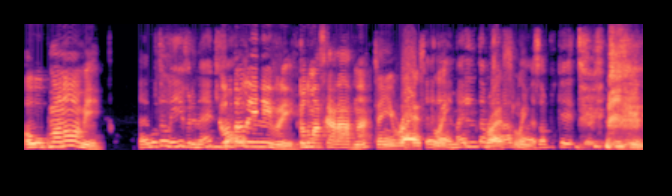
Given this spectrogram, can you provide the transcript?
Ou como é o nome? É luta livre, né? Que Luta fala- livre. Todo mascarado, né? Sim, É, wrestling. é, mas ele não tá Wrestling. não. É só porque. Enfim,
